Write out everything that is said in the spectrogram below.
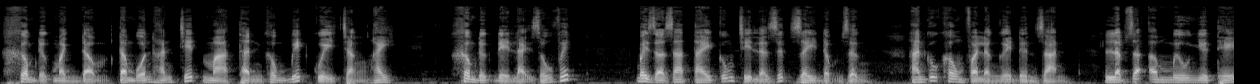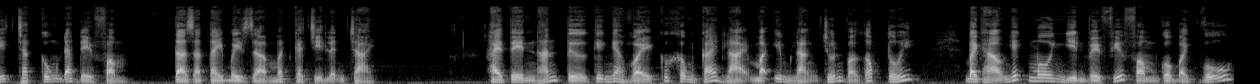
Không được manh động, ta muốn hắn chết mà thần không biết quỷ chẳng hay. Không được để lại dấu vết. Bây giờ ra tay cũng chỉ là dứt dây động rừng. Hắn cũng không phải là người đơn giản. Lập ra âm mưu như thế chắc cũng đã đề phòng. Ta ra tay bây giờ mất cả chị lẫn trai. Hai tên hắn tử kia nghe vậy cũng không cái lại mà im lặng trốn vào góc tối. Bạch Hạo nhếch môi nhìn về phía phòng của Bạch Vũ,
